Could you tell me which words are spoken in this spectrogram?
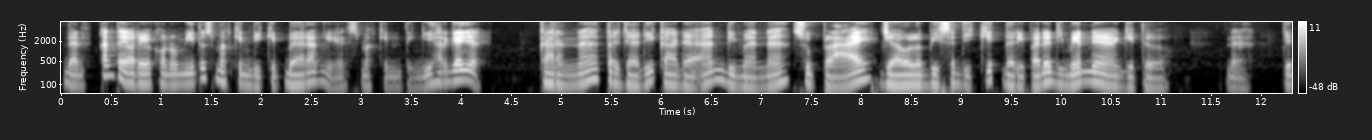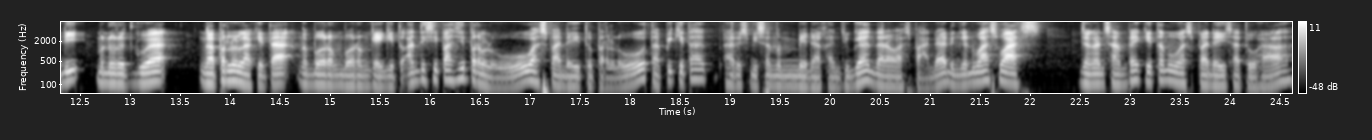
Dan kan teori ekonomi itu semakin dikit barangnya semakin tinggi harganya. Karena terjadi keadaan di mana supply jauh lebih sedikit daripada demandnya gitu. Nah, jadi menurut gue nggak perlu lah kita ngeborong-borong kayak gitu. Antisipasi perlu, waspada itu perlu, tapi kita harus bisa membedakan juga antara waspada dengan was-was. Jangan sampai kita mewaspadai satu hal,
